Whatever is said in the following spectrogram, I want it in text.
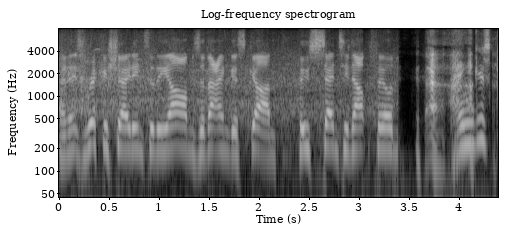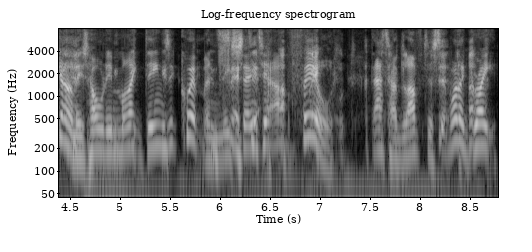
and it's ricocheted into the arms of Angus Gunn, who sent it upfield. Angus Gunn is holding Mike Dean's equipment and he sent it upfield. That's I'd love to see. What a great,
